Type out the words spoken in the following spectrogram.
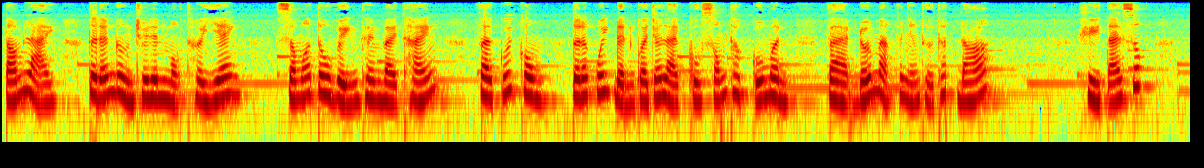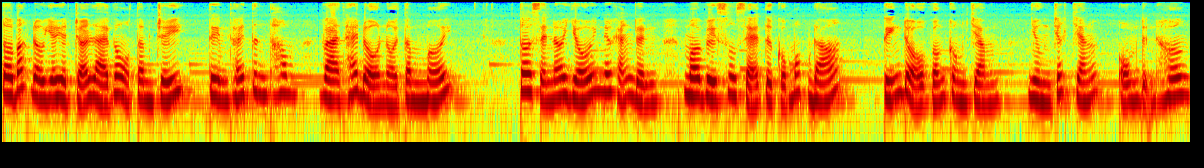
Tóm lại, tôi đã ngừng trading một thời gian, sống ở tu viện thêm vài tháng và cuối cùng tôi đã quyết định quay trở lại cuộc sống thật của mình và đối mặt với những thử thách đó. Khi tái xuất, tôi bắt đầu giao dịch trở lại với một tâm trí, tìm thấy tinh thông và thái độ nội tâm mới. Tôi sẽ nói dối nếu khẳng định mọi việc suôn sẻ từ cột mốc đó. Tiến độ vẫn còn chậm, nhưng chắc chắn ổn định hơn.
